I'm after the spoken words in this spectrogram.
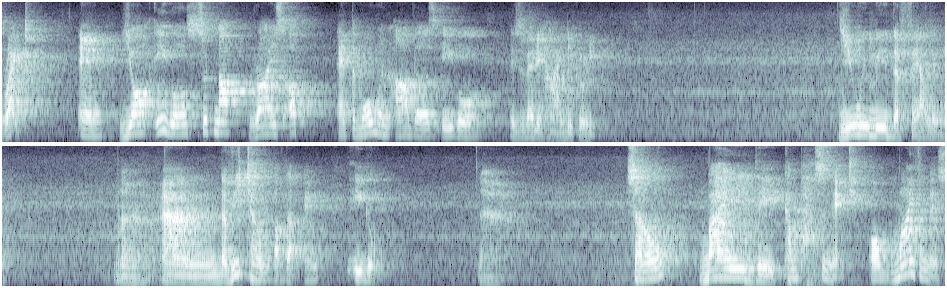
right. And your ego should not rise up at the moment others' ego is very high degree. You will be the failure uh, and the victim of the ego. Uh, so, by the compassionate or mindfulness,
